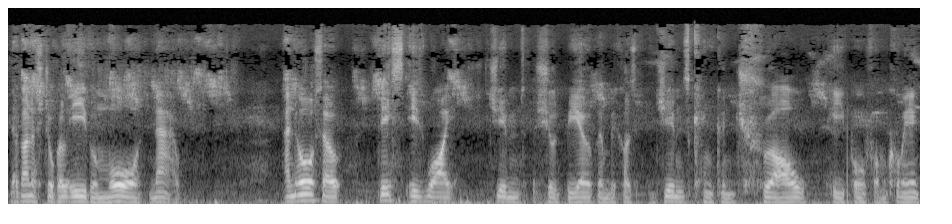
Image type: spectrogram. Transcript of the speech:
They're going to struggle even more now and also this is why gyms should be open because gyms can control people from coming in.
